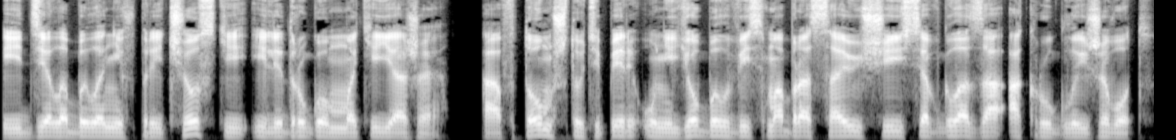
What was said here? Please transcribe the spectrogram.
И дело было не в прическе или другом макияже, а в том, что теперь у нее был весьма бросающийся в глаза округлый живот.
